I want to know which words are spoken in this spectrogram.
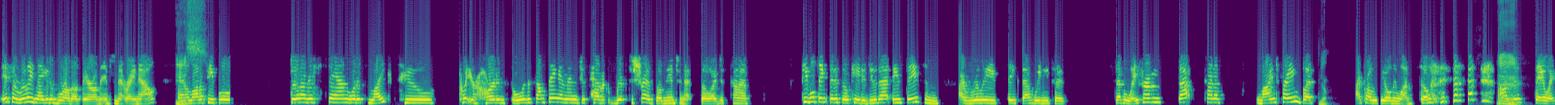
it's a really negative world out there on the internet right now, and a lot of people don't understand what it's like to put your heart and soul into something and then just have it ripped to shreds on the internet. So I just kind of people think that it's okay to do that these days, and I really think that we need to step away from that kind of mind frame. But Yep. I'm probably the only one, so I'll yeah. just stay away.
